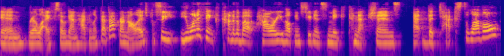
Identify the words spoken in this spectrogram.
in real life. So again, having like that background knowledge. So you, you want to think kind of about how are you helping students make connections at the text level.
